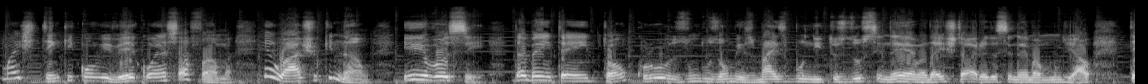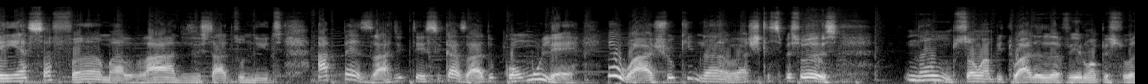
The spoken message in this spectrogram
mas tem que conviver com essa fama. Eu acho que não. E você? Também tem Tom Cruise, um dos homens mais bonitos do cinema, da história do cinema mundial, tem essa fama lá nos Estados Unidos, apesar de ter se casado com mulher. Eu acho que não. Eu acho que as pessoas não são habituadas a ver uma pessoa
